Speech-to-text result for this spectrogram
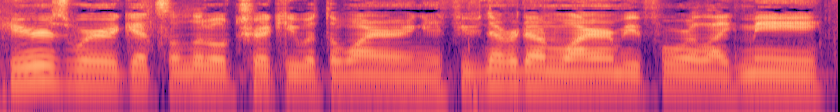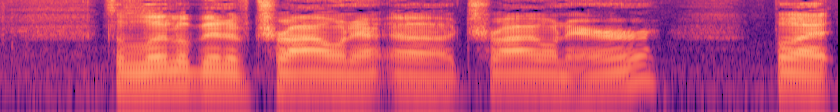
here's where it gets a little tricky with the wiring. If you've never done wiring before like me, it's a little bit of trial and uh, trial and error. But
